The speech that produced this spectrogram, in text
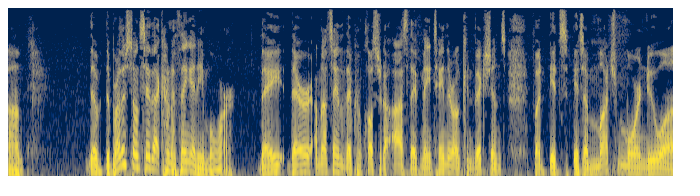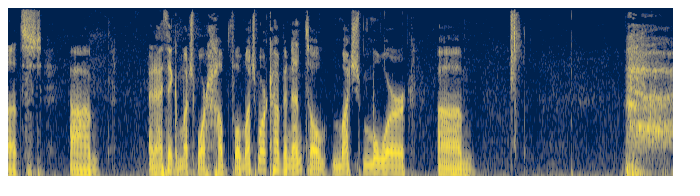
Um, the the brothers don't say that kind of thing anymore. They they're I'm not saying that they've come closer to us. They've maintained their own convictions, but it's it's a much more nuanced. Um, and I think much more helpful, much more covenantal, much more um, I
